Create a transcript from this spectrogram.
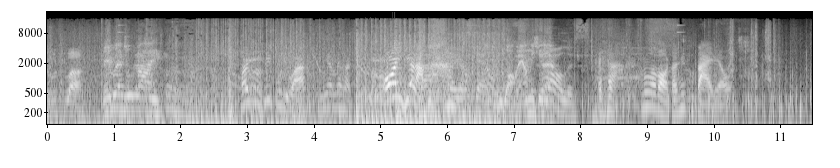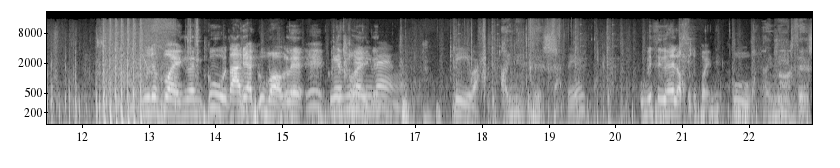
นุษย์ว่ะเฮ้ยเพื่อนชุบหน่อยเฮ้ยพี่กูดิวะเนี่ยไม่หัดคิดโอ้ยเฮียหลัง Player กู standing. บอกแล้วไม่เชื่อ Flawless. ไอ้ห่ามึงมาบอกตอนที่กูตายแล้วกูจะปล่อยเงินกู้ตาเนี้ยกูบอกเลยกูเกจะมปล่อยนี้นี่เงินแม่งดีว่ะ I need this. จัดเลยกูไม่ซื้อให้หรอกกูจะปล่อยเงินกู้ I need this.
